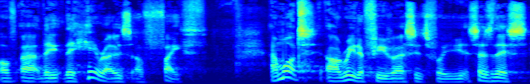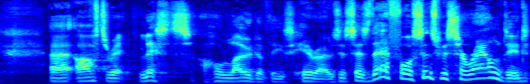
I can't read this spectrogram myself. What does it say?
of uh, the, the heroes of faith. And what I'll read a few verses for you. It says this uh, after it lists a whole load of these heroes. It says, Therefore, since we're surrounded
